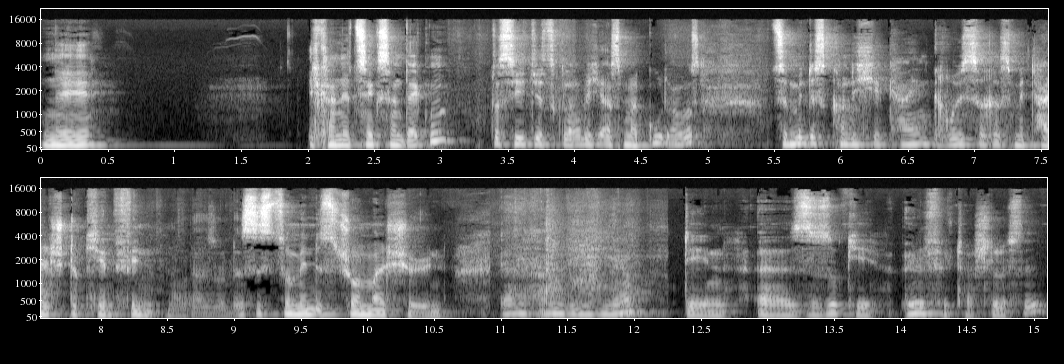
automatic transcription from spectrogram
Nee. Ich kann jetzt nichts entdecken. Das sieht jetzt, glaube ich, erstmal gut aus. Zumindest konnte ich hier kein größeres Metallstückchen finden oder so. Das ist zumindest schon mal schön. Dann haben wir hier den äh, Suzuki Ölfilterschlüssel.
